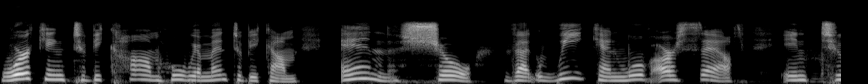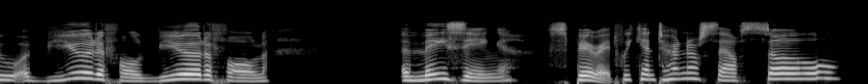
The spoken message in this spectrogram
working to become who we're meant to become and show that we can move ourselves into a beautiful, beautiful, amazing spirit. We can turn ourselves so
